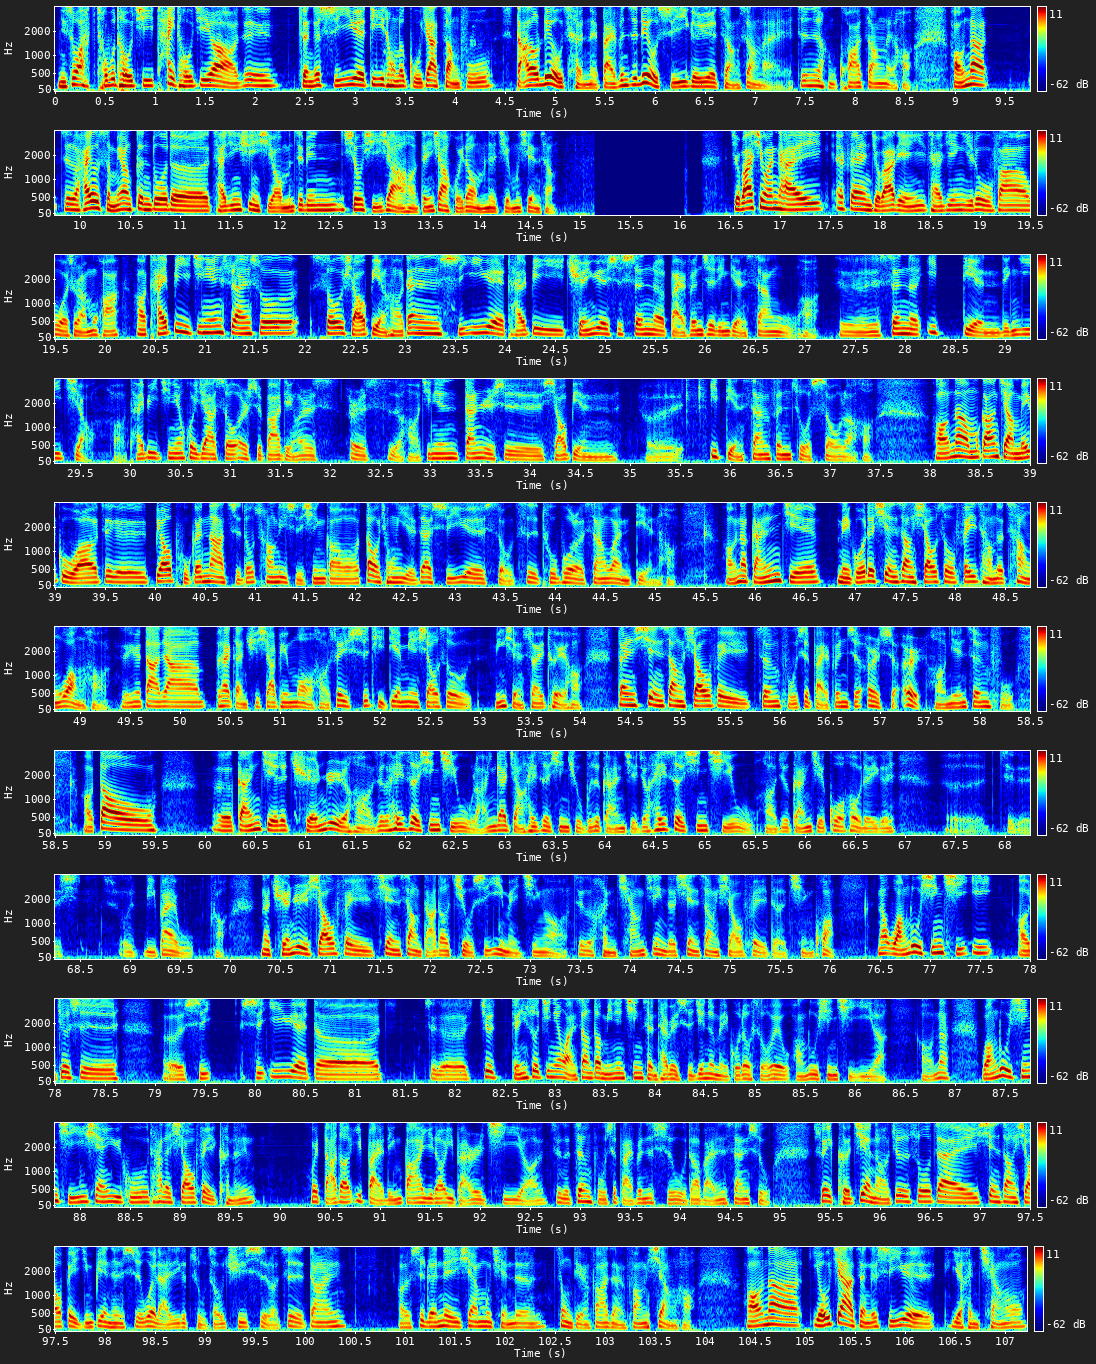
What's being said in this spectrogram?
你说啊投不投机？太投机了，这整个十一月第一铜的股价涨幅是达到六成呢，百分之六十一个月涨上来，真的很夸张了哈。好，那。这个还有什么样更多的财经讯息啊？我们这边休息一下哈，等一下回到我们的节目现场。九八新闻台 FM 九八点一财经一路发，我是阮木华。好，台币今天虽然说收小贬哈，但十一月台币全月是升了百分之零点三五哈，呃，升了一点零一角。好，台币今天汇价收二十八点二四二四哈，今天单日是小贬呃一点三分做收了哈。好，那我们刚刚讲美股啊，这个标普跟纳指都创历史新高哦，道琼也在十一月首次突破了三万点哈。好，那感恩节美国的线上销售非常的畅旺哈，因为大家不太敢去 shopping mall 哈，所以实体店面销售明显衰退哈，但线上消费增幅是百分之二十二，好年增幅。好，到呃感恩节的全日哈，这个黑色星期五啦，应该讲黑色星期五不是感恩节，就黑色星期五哈，就感恩节过后的一个。呃，这个礼拜五好，那全日消费线上达到九十亿美金哦，这个很强劲的线上消费的情况。那网络星期一哦，就是呃十十一月的这个，就等于说今天晚上到明天清晨台北时间的美国的所谓网络星期一了。好，那网络星期一现在预估它的消费可能。会达到一百零八亿到一百二十七亿啊，这个增幅是百分之十五到百分之三十五，所以可见呢，就是说在线上消费已经变成是未来的一个主轴趋势了。这当然呃是人类现在目前的重点发展方向哈。好，那油价整个十一月也很强哦。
